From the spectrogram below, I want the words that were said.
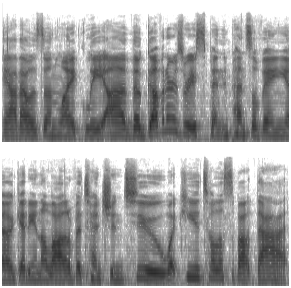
Yeah, that was unlikely. Uh, the governor's race in Pennsylvania getting a lot of attention too. What can you tell us about that?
